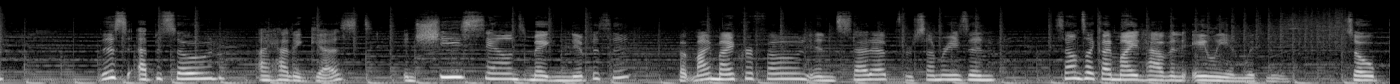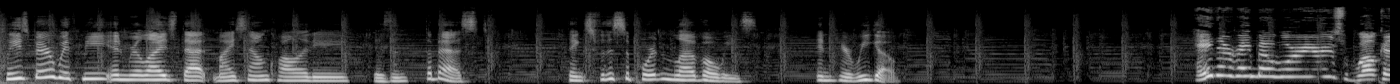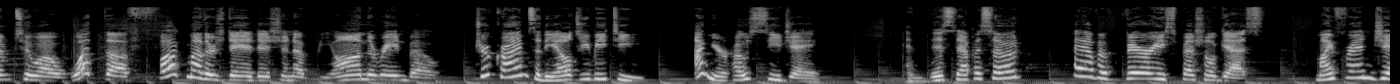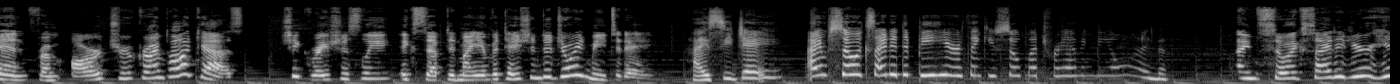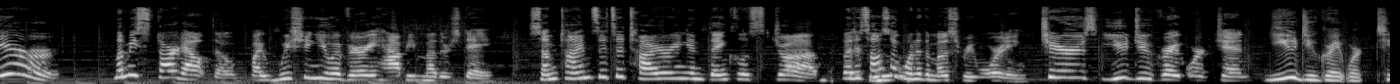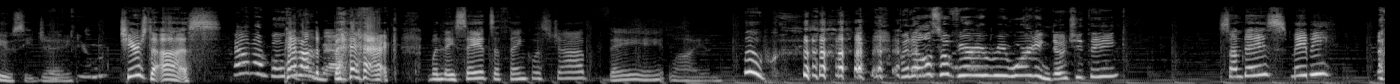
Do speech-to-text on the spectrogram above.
This episode, I had a guest, and she sounds magnificent but my microphone and setup for some reason sounds like I might have an alien with me. So please bear with me and realize that my sound quality isn't the best. Thanks for the support and love always. And here we go. Hey there, Rainbow Warriors! Welcome to a What the Fuck Mother's Day edition of Beyond the Rainbow True Crimes of the LGBT. I'm your host, CJ. And this episode, I have a very special guest, my friend Jen from our True Crime Podcast. She graciously accepted my invitation to join me today. Hi, CJ. I'm so excited to be here. Thank you so much for having me on. I'm so excited you're here. Let me start out though by wishing you a very happy Mother's Day. Sometimes it's a tiring and thankless job, but it's also one of the most rewarding. Cheers. You do great work, Jen. You do great work too, CJ. Cheers to us. Pat on both Pat on the backs. back. When they say it's a thankless job, they ain't lying. Woo! But also very rewarding, don't you think? Some days, maybe.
